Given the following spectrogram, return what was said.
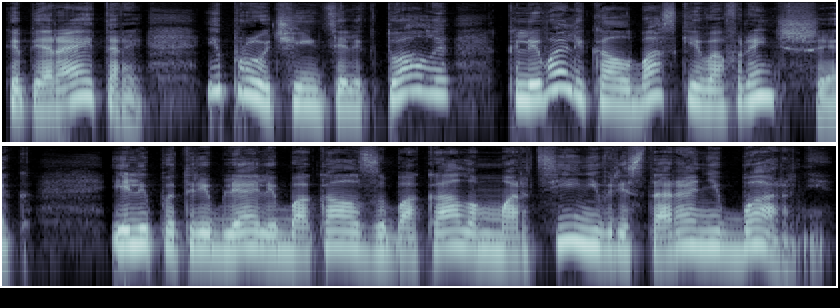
Копирайтеры и прочие интеллектуалы клевали колбаски во френч-шек или потребляли бокал за бокалом мартини в ресторане Барни.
